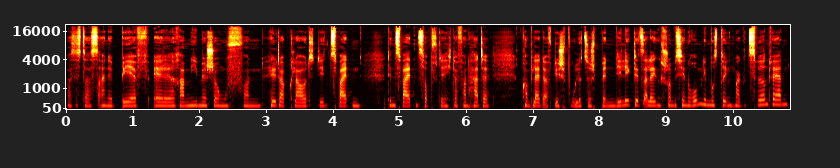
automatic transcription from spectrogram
was ist das, eine BFL-Rami-Mischung von Hilltop Cloud, den zweiten, den zweiten Zopf, den ich davon hatte, komplett auf die Spule zu spinnen. Die liegt jetzt allerdings schon ein bisschen rum, die muss dringend mal gezwirnt werden.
